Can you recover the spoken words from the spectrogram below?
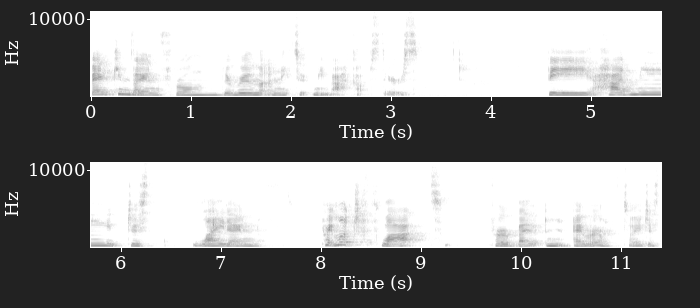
bed came down from the room and they took me back upstairs. They had me just lie down pretty much flat for about an hour. So I just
